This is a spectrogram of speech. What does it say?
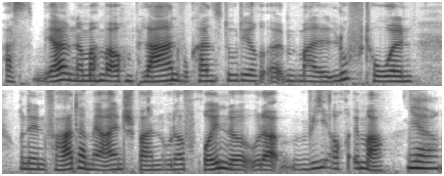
Pass, ja, und dann machen wir auch einen Plan, wo kannst du dir äh, mal Luft holen und den Vater mehr einspannen oder Freunde oder wie auch immer. Ja.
